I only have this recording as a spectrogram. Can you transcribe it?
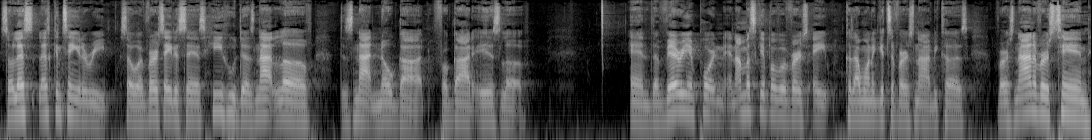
So let's let's continue to read. So in verse eight it says, "He who does not love does not know God, for God is love." And the very important, and I'm gonna skip over verse eight because I want to get to verse nine because verse nine and verse ten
